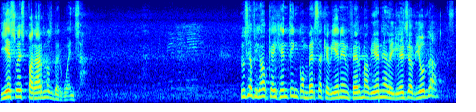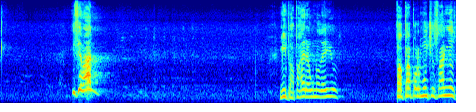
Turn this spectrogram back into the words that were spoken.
Y eso es para darnos vergüenza. ¿No se ha fijado que hay gente inconversa que viene enferma, viene a la iglesia, Dios la... Y se van. Mi papá era uno de ellos. Papá por muchos años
